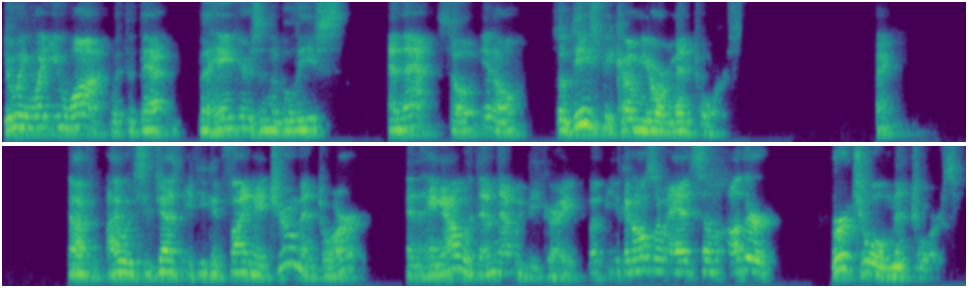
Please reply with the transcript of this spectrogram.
doing what you want with the bad behaviors and the beliefs and that. So, you know, so these become your mentors. Right? Now, I would suggest if you could find a true mentor and hang out with them, that would be great. But you can also add some other virtual mentors,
